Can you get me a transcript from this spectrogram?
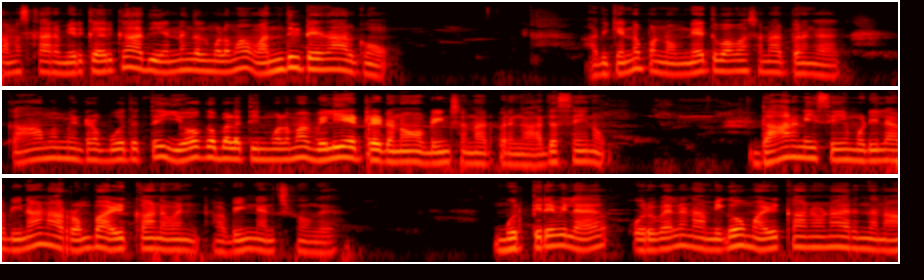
சமஸ்காரம் இருக்க இருக்க அது எண்ணங்கள் மூலமாக வந்துகிட்டே தான் இருக்கும். அதுக்கு என்ன பண்ணோம்? நேற்று பாபா சொன்னார் பாருங்க காமம் என்ற பூதத்தை யோக பலத்தின் மூலமாக வெளியேற்றிடணும் அப்படின்னு சொன்னார் பாருங்க அதை செய்யணும். தாரணை செய்ய முடியல அப்படின்னா நான் ரொம்ப அழுக்கானவன் அப்படின்னு நினச்சிக்கோங்க. முற்பிறவில் ஒருவேளை நான் மிகவும் அழுக்கானவனாக இருந்தேன்னா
